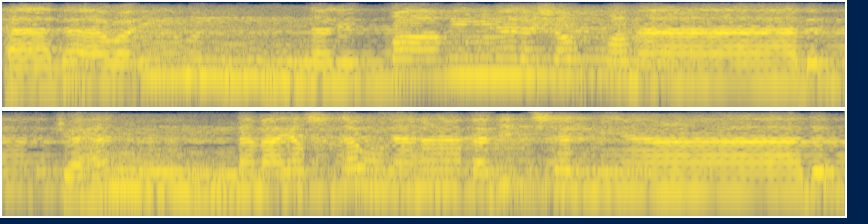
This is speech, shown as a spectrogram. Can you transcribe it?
هذا وإن للطاغين لشر مآب. جهنم يصلونها فبئس المياد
